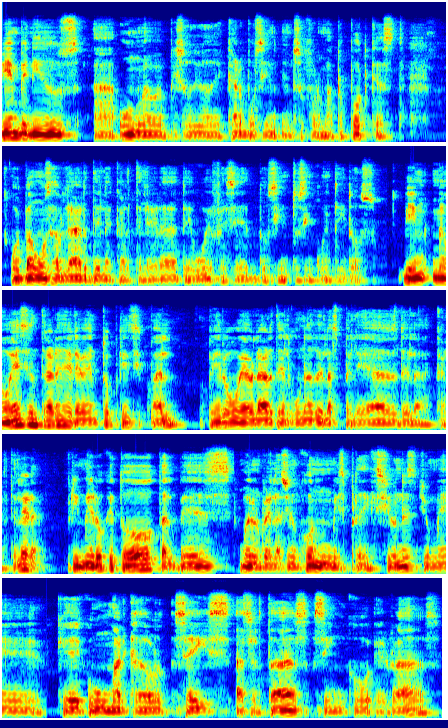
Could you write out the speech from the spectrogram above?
Bienvenidos a un nuevo episodio de Carbosin en su formato podcast. Hoy vamos a hablar de la cartelera de UFC 252. Bien, me voy a centrar en el evento principal, pero voy a hablar de algunas de las peleas de la cartelera. Primero que todo, tal vez, bueno, en relación con mis predicciones, yo me quedé con un marcador 6 acertadas, 5 erradas.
